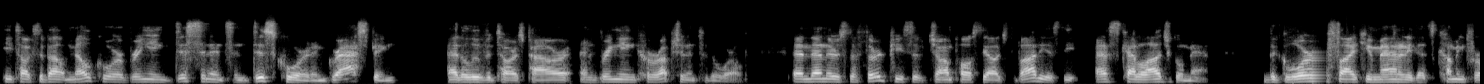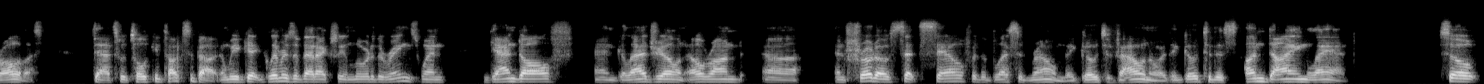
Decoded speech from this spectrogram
He talks about Melkor bringing dissonance and discord and grasping at Iluvatar's power and bringing corruption into the world and then there's the third piece of John Paul's theology of the body is the eschatological man, the glorified humanity that's coming for all of us. That's what Tolkien talks about. And we get glimmers of that actually in Lord of the Rings when Gandalf and Galadriel and Elrond uh, and Frodo set sail for the blessed realm. They go to Valinor, they go to this undying land. So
